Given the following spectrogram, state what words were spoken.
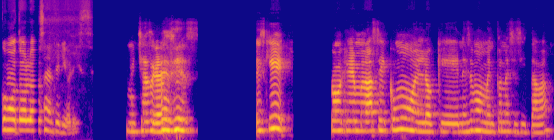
como todos los anteriores. Muchas gracias. Es que como que me basé como en lo que en ese momento necesitaba.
